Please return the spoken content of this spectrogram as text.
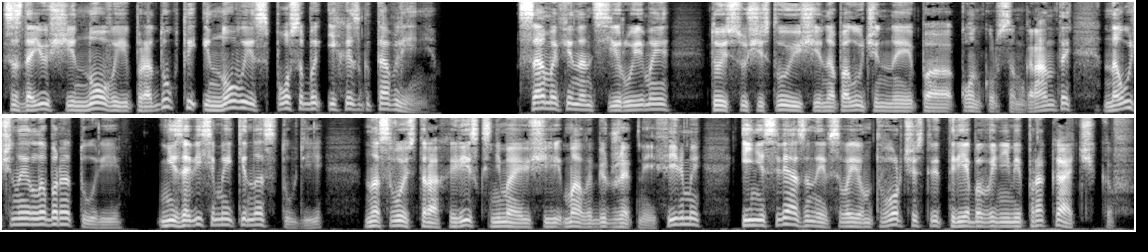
создающие новые продукты и новые способы их изготовления. Самофинансируемые – то есть существующие на полученные по конкурсам гранты научные лаборатории, независимые киностудии, на свой страх и риск снимающие малобюджетные фильмы и не связанные в своем творчестве требованиями прокатчиков,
